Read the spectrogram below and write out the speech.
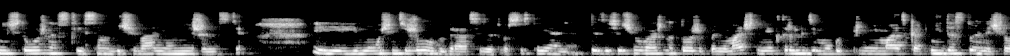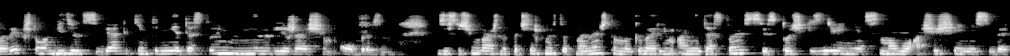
ничтожности, самобичевания, униженности и ему очень тяжело выбираться из этого состояния. Здесь очень важно тоже понимать, что некоторые люди могут принимать как недостойный человек, что он ведет себя каким-то недостойным, ненадлежащим образом. Здесь очень важно подчеркнуть тот момент, что мы говорим о недостоинстве с точки зрения самого ощущения себя.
